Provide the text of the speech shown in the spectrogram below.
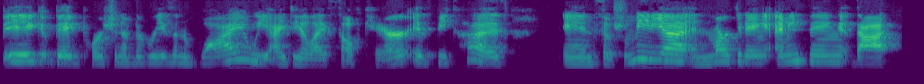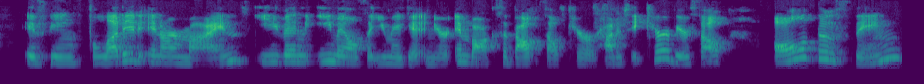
big, big portion of the reason why we idealize self care is because in social media and marketing, anything that is being flooded in our minds, even emails that you may get in your inbox about self care or how to take care of yourself, all of those things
